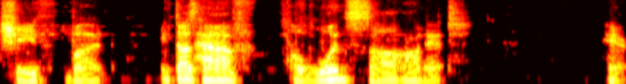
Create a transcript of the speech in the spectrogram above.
sheath, but it does have a wood saw on it. Here,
